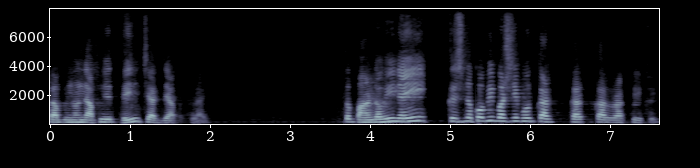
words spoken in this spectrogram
तब उन्होंने अपनी दिनचर्या बतलाई। तो पांडव ही नहीं कृष्ण को भी वशीभूत कर, कर कर रखती थी।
